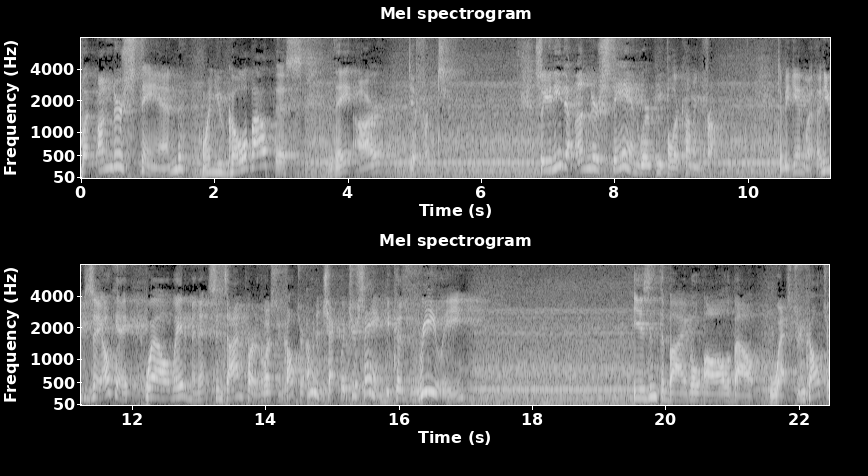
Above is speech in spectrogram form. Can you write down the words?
but understand when you go about this, they are different. So you need to understand where people are coming from to begin with. And you can say, okay, well, wait a minute, since I'm part of the Western culture, I'm going to check what you're saying. Because really, isn't the Bible all about Western culture?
